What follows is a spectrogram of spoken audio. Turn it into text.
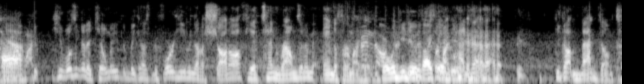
Yeah. He wasn't gonna kill me because before he even got a shot off, he had 10 rounds in him and a thermite hit him. What would you do Even if I thermite killed you? hadn't hit him, He got mag dumped.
